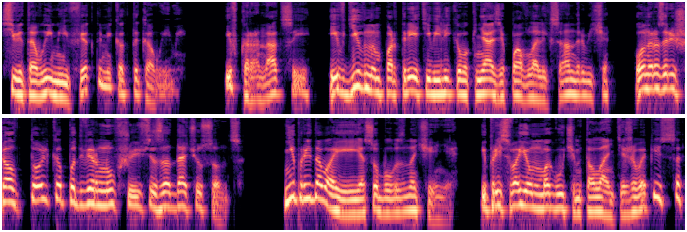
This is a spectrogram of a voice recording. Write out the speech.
световыми эффектами как таковыми. И в коронации, и в дивном портрете великого князя Павла Александровича он разрешал только подвернувшуюся задачу солнца не придавая ей особого значения, и при своем могучем таланте живописца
